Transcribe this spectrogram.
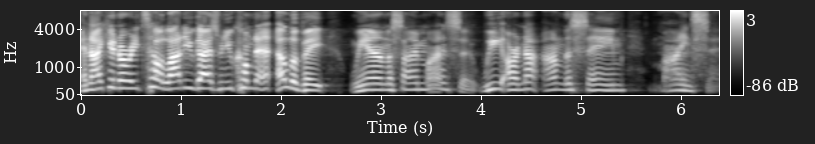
And I can already tell a lot of you guys when you come to elevate, we are on the same mindset. We are not on the same mindset.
